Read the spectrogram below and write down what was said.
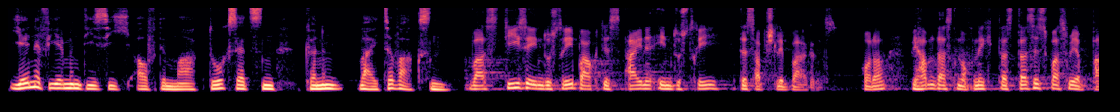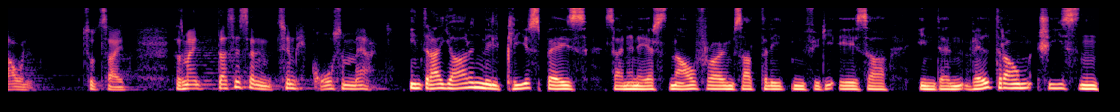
Jene Firmen, die sich auf dem Markt durchsetzen, können weiter wachsen. Was diese Industrie braucht, ist eine Industrie des Abschleppwagens. Oder? Wir haben das noch nicht. Das, das ist, was wir bauen zurzeit. Das, meint, das ist ein ziemlich großer Markt. In drei Jahren will ClearSpace seinen ersten Aufräumsatelliten für die ESA in den Weltraum schießen.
